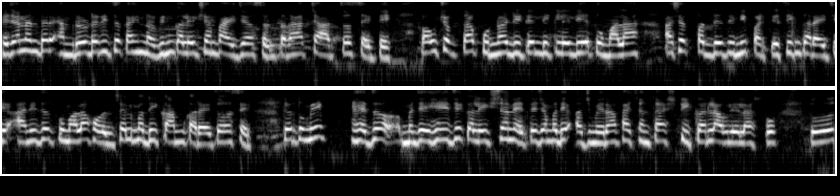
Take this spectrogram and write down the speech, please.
ह्याच्यानंतर एम्ब्रॉयडरीचं काही नवीन कलेक्शन पाहिजे असेल तर हा चारचा सेट आहे. पाहू शकता पूर्ण डिटेल लिखलेली आहे. तुम्हाला अशाच पद्धतीने पर्चेसिंग करायचे आणि जर तुम्हाला होलसेलमध्ये काम करायचं असेल तर तुम्ही ह्याचं म्हणजे हे जे कलेक्शन आहे त्याच्यामध्ये अजमेरा फॅशनचा स्टिकर लावलेला असतो. तो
